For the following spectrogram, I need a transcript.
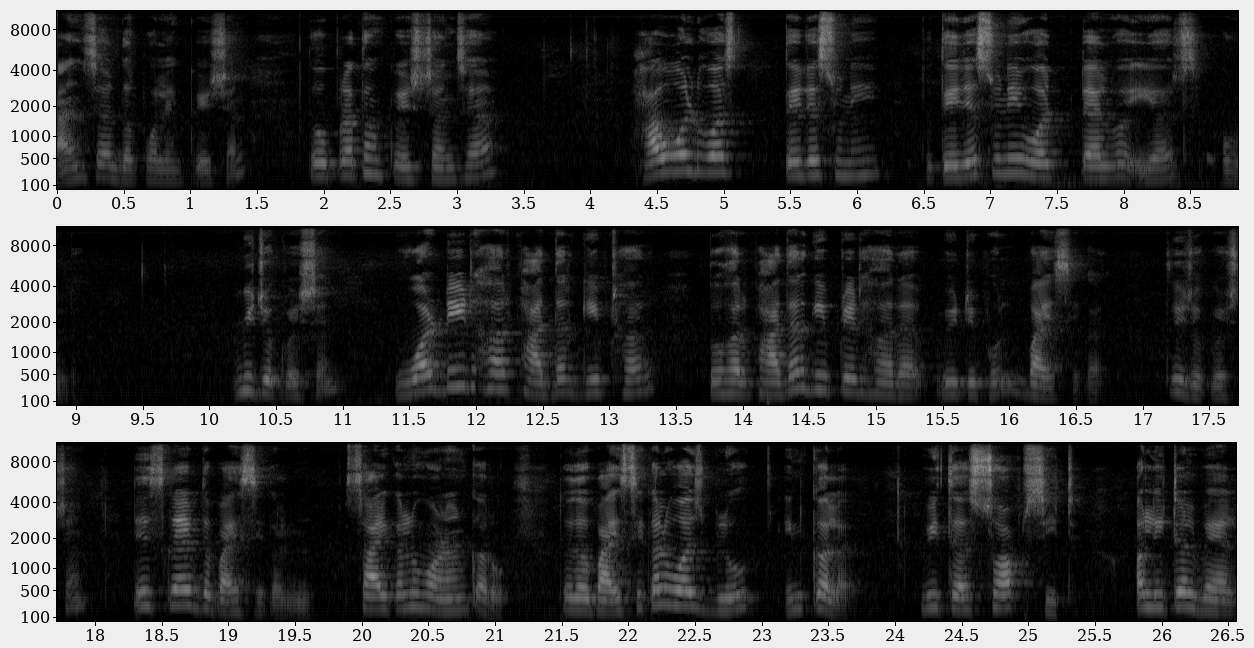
આન્સર ધ ફોલોઈંગ ક્વેશ્ચન તો પ્રથમ ક્વેશ્ચન છે હાઉ ઓલ્ડ વોઝ તેજસ્વિની તો Tejaswini was twelve years old બીજો question what did her father gift her તો her father gifted her a beautiful bicycle ત્રીજો ક્વેશ્ચન ડિસ્ક્રાઇબ ધ બાઇસિકલ સાયકલનું વર્ણન કરો. તો the bicycle was blue in colour with a soft seat a little bell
